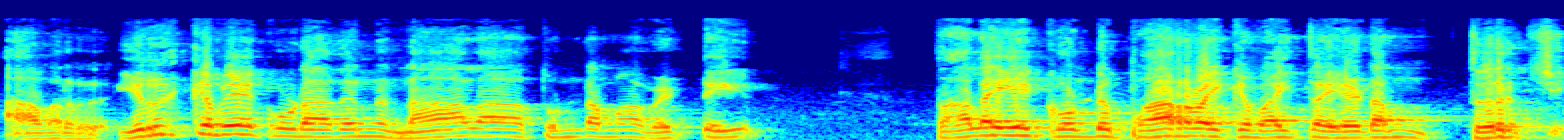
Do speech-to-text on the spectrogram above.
அவர் இருக்கவே கூடாதுன்னு நாலா துண்டமா வெட்டி தலையை கொண்டு பார்வைக்கு வைத்த இடம் திருச்சி.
